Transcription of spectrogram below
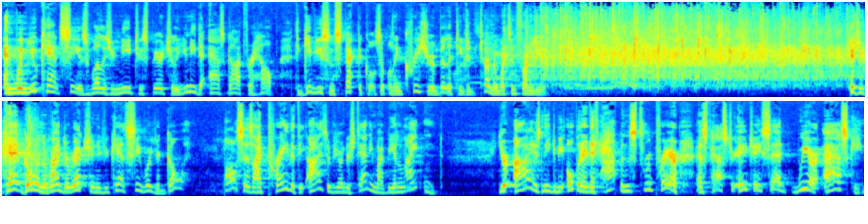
And when you can't see as well as you need to spiritually, you need to ask God for help to give you some spectacles that will increase your ability to determine what's in front of you. Because you can't go in the right direction if you can't see where you're going. Paul says, I pray that the eyes of your understanding might be enlightened. Your eyes need to be open, and it happens through prayer. As Pastor AJ said, we are asking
